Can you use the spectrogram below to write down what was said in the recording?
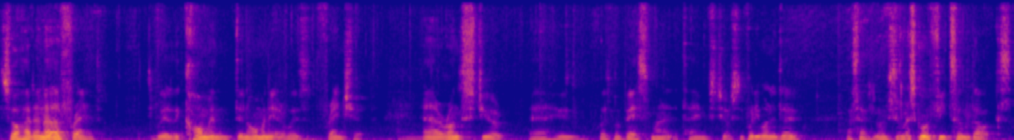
So I had another friend where the common denominator was friendship. And I rang Stuart, uh, who was my best man at the time. Stuart said, What do you want to do? I said, "Well," he said, Let's go and feed some ducks.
